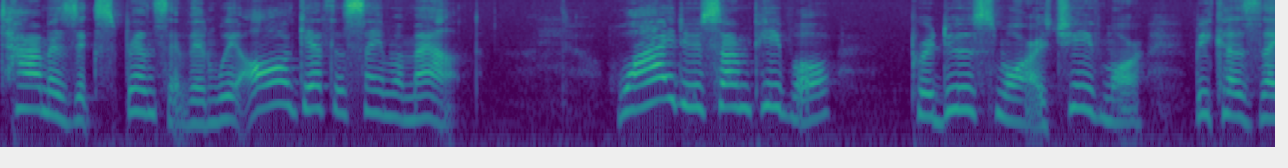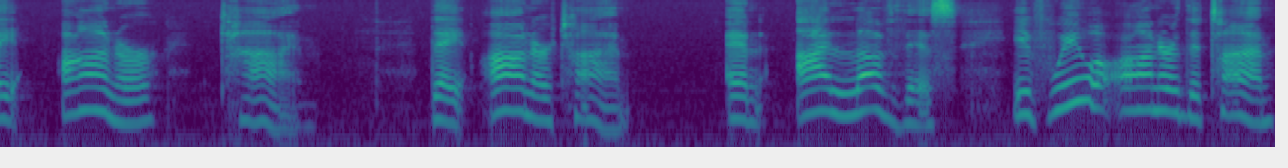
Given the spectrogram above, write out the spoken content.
Time is expensive, and we all get the same amount. Why do some people produce more, achieve more? Because they honor time. They honor time. And I love this. If we will honor the time,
